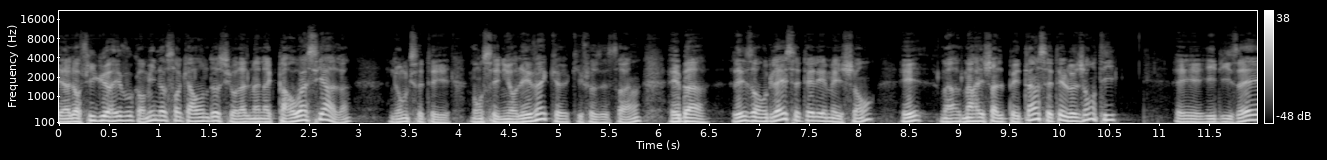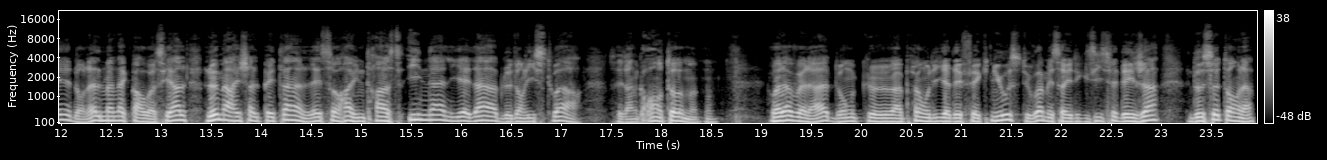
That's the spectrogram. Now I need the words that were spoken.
Et alors figurez-vous qu'en 1942 sur l'almanach paroissial, hein, donc c'était monseigneur l'évêque qui faisait ça, hein, eh ben les Anglais c'était les méchants et maréchal Pétain c'était le gentil. Et il disait, dans l'almanach paroissial, le maréchal Pétain laissera une trace inaliénable dans l'histoire. C'est un grand homme. Voilà, voilà. Donc euh, après, on dit il y a des fake news, tu vois, mais ça existait déjà de ce temps-là.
